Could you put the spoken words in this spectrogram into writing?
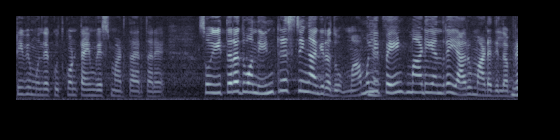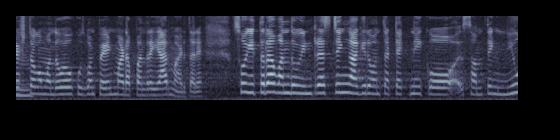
T V ಮುಂದೆ ಕುತ್ಕೊಂಡು ಟೈಮ್ ವೇಸ್ಟ್ ಮಾಡ್ತಾ ಇರ್ತಾರೆ. ಸೊ ಈ ಥರದ್ದು ಒಂದು ಇಂಟ್ರೆಸ್ಟಿಂಗ್ ಆಗಿರೋದು. ಮಾಮೂಲಿ ಪೇಂಟ್ ಮಾಡಿ ಅಂದರೆ ಯಾರು ಮಾಡೋದಿಲ್ಲ. ಬ್ರಷ್ ತೊಗೊಂಬಂದು ಕೂತ್ಕೊಂಡು ಪೇಂಟ್ ಮಾಡಪ್ಪ ಅಂದರೆ ಯಾರು ಮಾಡ್ತಾರೆ? ಸೊ ಈ ಥರ ಒಂದು ಇಂಟ್ರೆಸ್ಟಿಂಗ್ ಆಗಿರುವಂಥ ಟೆಕ್ನಿಕೋ ಸಮಥಿಂಗ್ ನ್ಯೂ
